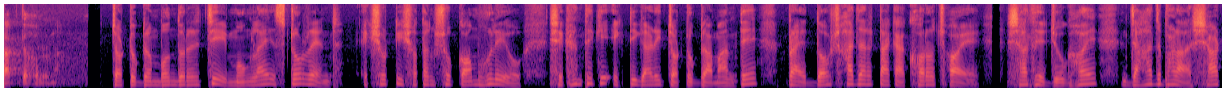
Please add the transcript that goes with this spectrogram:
রাখতে হলো না। চট্টগ্রাম বন্দরের চেয়ে মোংলায় স্টোর রেন্ট একষট্টি শতাংশ কম হলেও সেখান থেকে একটি গাড়ি চট্টগ্রাম আনতে প্রায় দশ হাজার টাকা খরচ হয়। সাথে যোগ হয় জাহাজ ভাড়া ষাট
